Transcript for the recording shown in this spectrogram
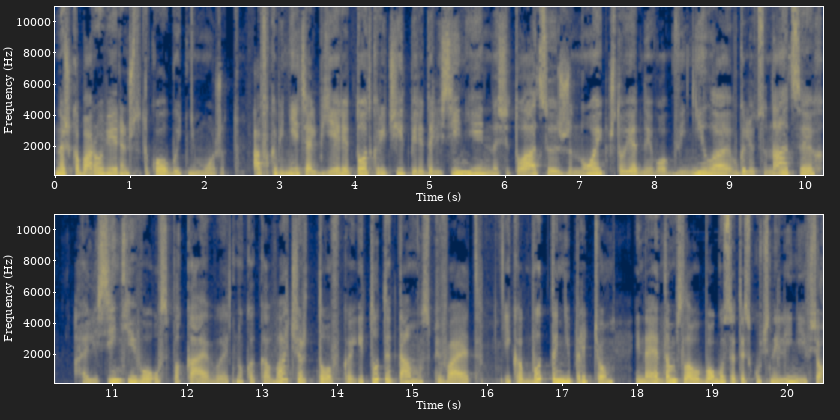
Но Эшкабар уверен, что такого быть не может. А в кабинете Альбьери тот кричит перед Алисиньей на ситуацию с женой, что Эдна его обвинила в галлюцинациях, а Алисинья его успокаивает. Ну какова чертовка? И тут и там успевает. И как будто ни при чем. И на этом, слава богу, с этой скучной линии все.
